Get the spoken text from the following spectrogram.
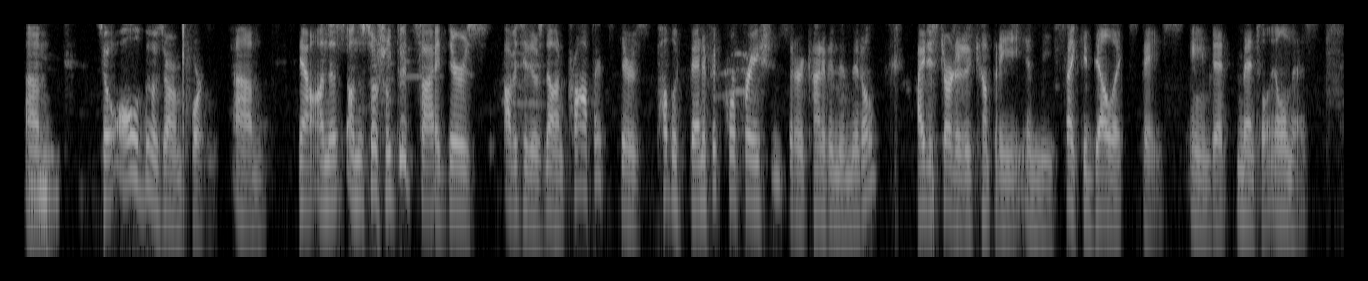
Um, mm. So all of those are important. Um, now, on this on the social good side, there's obviously there's nonprofits, there's public benefit corporations that are kind of in the middle. I just started a company in the psychedelic space aimed at mental illness,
